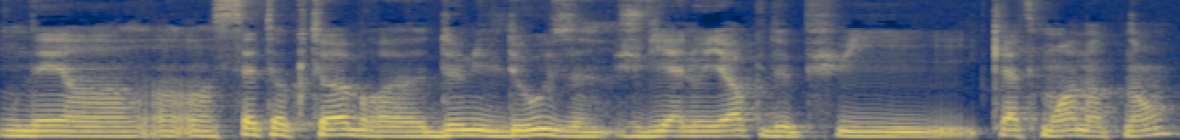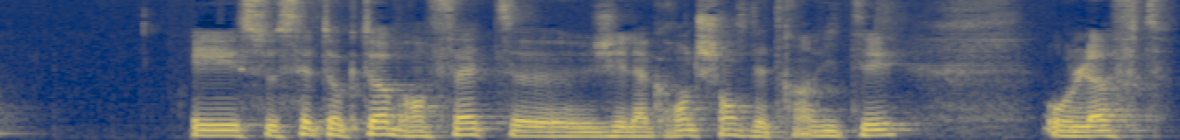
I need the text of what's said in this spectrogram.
On est en, 7 octobre 2012. Je vis à New York depuis 4 mois maintenant. Et ce 7 octobre, en fait, euh, j'ai la grande chance d'être invité au Loft.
